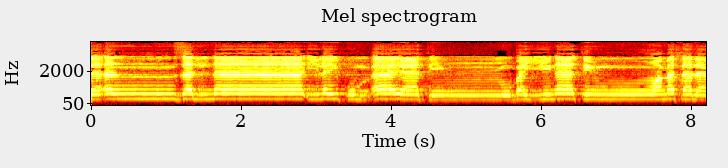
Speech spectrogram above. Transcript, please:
أنزلنا إليكم آيات مبينات ومثلا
